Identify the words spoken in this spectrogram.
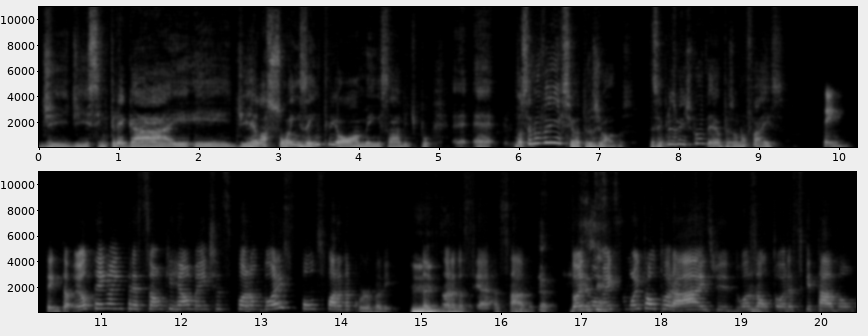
de, de se entregar e, e de relações entre homens, sabe? Tipo, é- é, você não vê isso em outros jogos. Você simplesmente não vê, o pessoal não faz. Sim, sim. Então, eu tenho a impressão que realmente foram dois pontos fora da curva ali. da Uhum. história da Sierra, sabe? Dois e assim- momentos muito autorais de duas autoras que estavam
